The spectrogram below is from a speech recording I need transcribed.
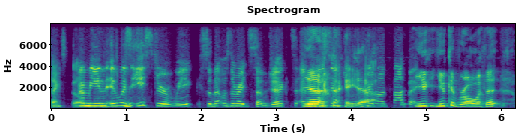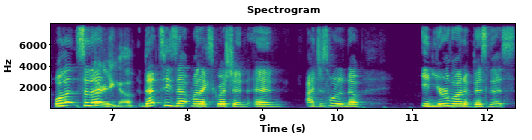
thanks, Bill. I mean, it was Easter week, so that was the right subject. I Yeah. mean, you Yeah. right on topic. You you could roll with it. Well, that, so there you go. that tees up my next question, and I just want to know, in your line of business,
